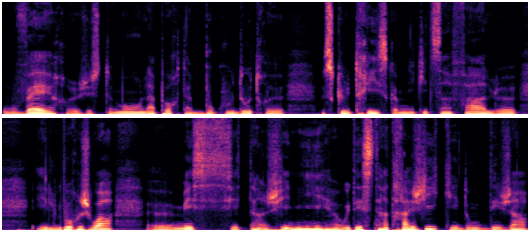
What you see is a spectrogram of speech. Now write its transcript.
ouvert justement la porte à beaucoup d'autres sculptrices comme Niki de Saint-Phal et Louis Bourgeois. mais c'est un génie au destin tragique. Et donc déjà,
